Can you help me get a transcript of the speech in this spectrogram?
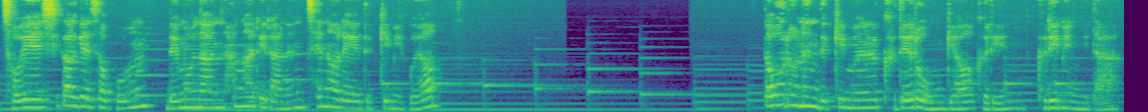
저의 시각에서 본 네모난 항아리라는 채널의 느낌이고요. 떠오르는 느낌을 그대로 옮겨 그린 그림입니다.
